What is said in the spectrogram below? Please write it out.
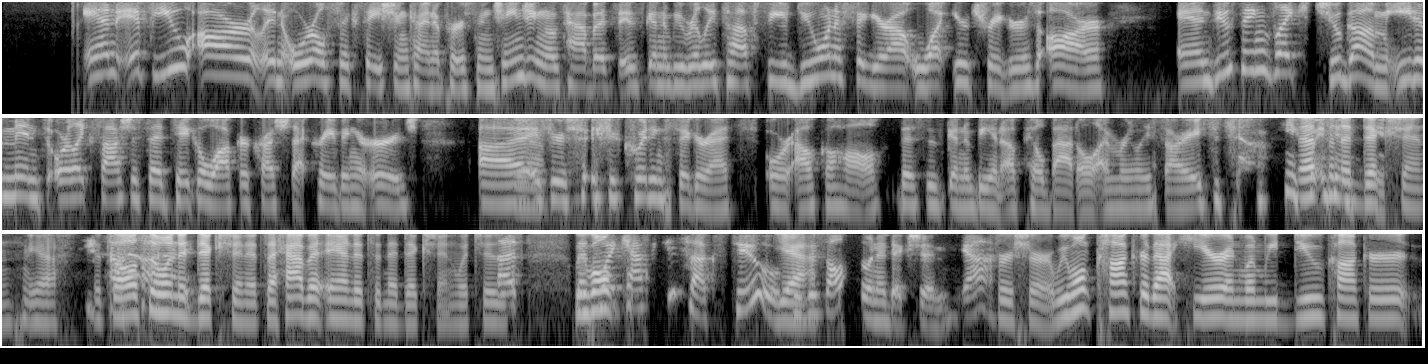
And if you are an oral fixation kind of person, changing those habits is going to be really tough. So you do want to figure out what your triggers are and do things like chew gum, eat a mint, or like Sasha said, take a walk or crush that craving or urge. Uh, Yeah. If you're if you're quitting cigarettes or alcohol, this is going to be an uphill battle. I'm really sorry to tell you. That's an addiction. Yeah. It's also an addiction. It's a habit and it's an addiction, which is That's, we that's why won't caffeine sucks too. Yeah. because it's also an addiction. Yeah, for sure. We won't conquer that here and when we do conquer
